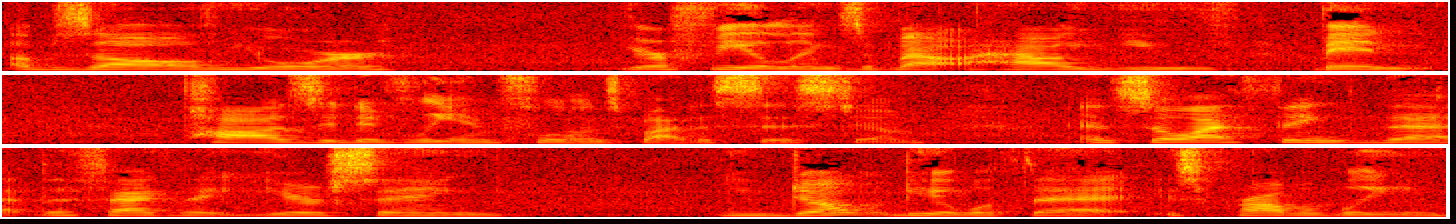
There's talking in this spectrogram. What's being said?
absolve your your feelings about how you've been positively influenced by the system. And so I think that the fact that you're saying you don't deal with that is probably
